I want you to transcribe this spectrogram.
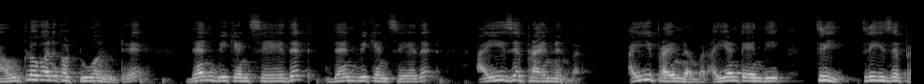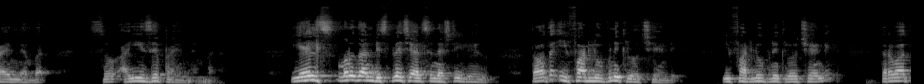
కౌంట్లో కనుక టూ అని ఉంటే then we can say that then we can say that I is a prime number I prime number I అంటే ఏంది? Three three is a prime number so I is a prime number else మనం దాన్ని డిస్ప్లే చేయాల్సిన నెక్స్ట్ లేదు. తర్వాత ఈ ఫర్ లూప్ని క్లోజ్ చేయండి. ఈ ఫర్ లూప్ని క్లోజ్ చేయండి. తర్వాత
